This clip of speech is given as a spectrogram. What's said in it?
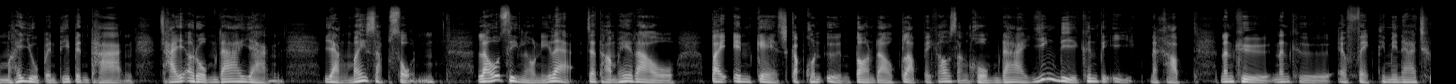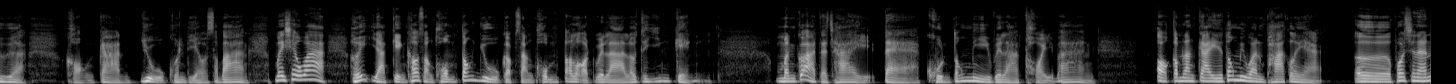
มณ์ให้อยู่เป็นที่เป็นทาง ใช้อารมณ์ได้อย่างอย่างไม่สับสน แล้วสิ่งเหล่านี้แหละจะทำให้เราไป engage กับคนอื่น ตอนเรากลับไปเข้าสังคมได้ยิ่งดีขึ้นไปอีกนะครับ นั่นคือนั่นคือเอฟเฟกที่ไม่น่าเชื่อของการอยู่คนเดียวซะบ้าง ไม่ใช่ว่าเฮ้ยอยากเก่งเข้าสังคมต้องอยู่กับสังคมตลอดเวลาแล้วจะยิ่งเก่ง มันก็อาจจะใช่แต่คุณต้องมีเวลาถอยบ้าง ออกกำลังกายจะต้องมีวันพักเลยอะ่ะเออเพราะฉะนั้น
